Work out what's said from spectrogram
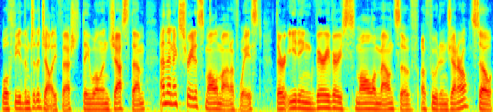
we'll feed them to the jellyfish. They will ingest them and then excrete a small amount of waste. They're eating very, very small amounts of, of food in general. So,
